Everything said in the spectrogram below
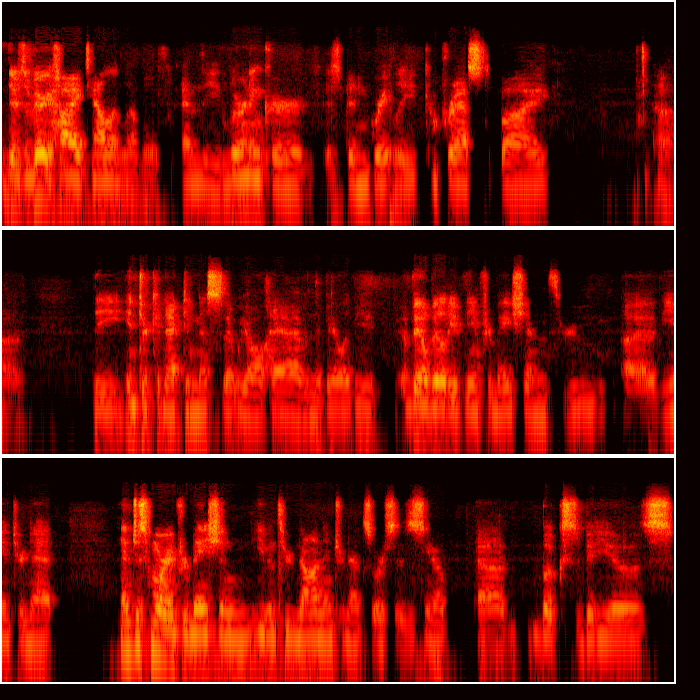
there's a very high talent level, and the learning curve has been greatly compressed by uh, the interconnectedness that we all have and the availability of the information through uh, the internet and just more information even through non-internet sources you know uh, books videos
